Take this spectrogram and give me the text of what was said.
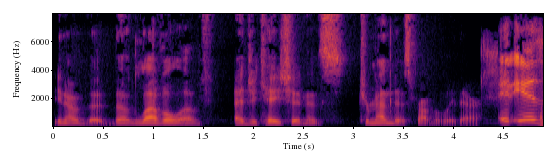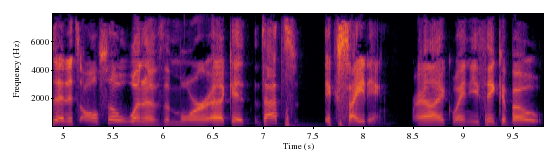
you know the the level of education is tremendous probably there. It is and it's also one of the more like it, that's exciting right? Like when you think about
